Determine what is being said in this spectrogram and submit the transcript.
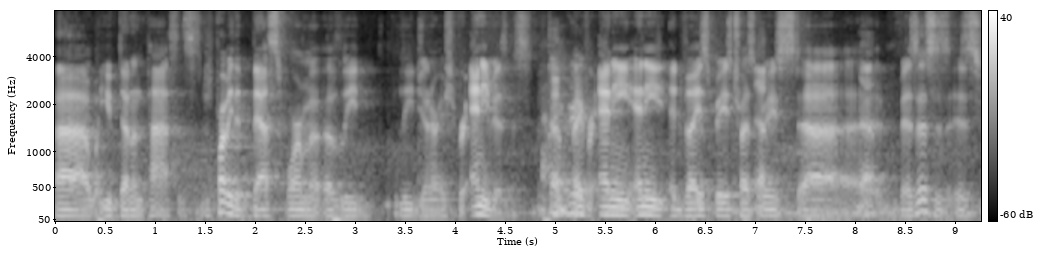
uh, what you've done in the past. It's, it's probably the best form of, of lead lead generation for any business, right? For any any advice based, trust based uh, Yeah. business is, is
